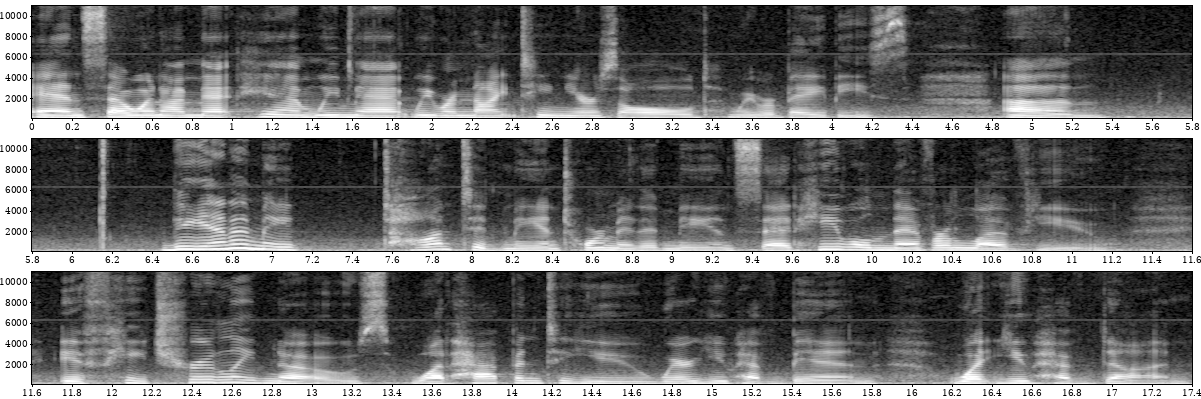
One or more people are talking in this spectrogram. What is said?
And so when I met him, we met, we were 19 years old, we were babies. Um, the enemy taunted me and tormented me and said, He will never love you if he truly knows what happened to you, where you have been, what you have done,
